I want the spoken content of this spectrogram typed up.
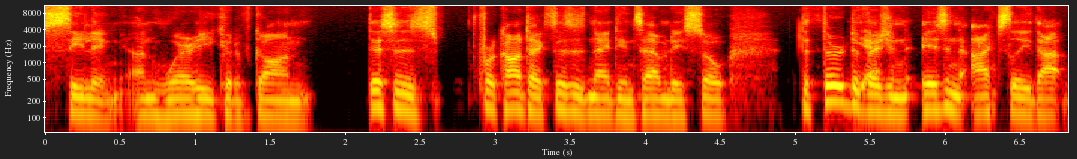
ceiling and where he could have gone, this is for context, this is 1970s. So the third division yeah. isn't actually that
